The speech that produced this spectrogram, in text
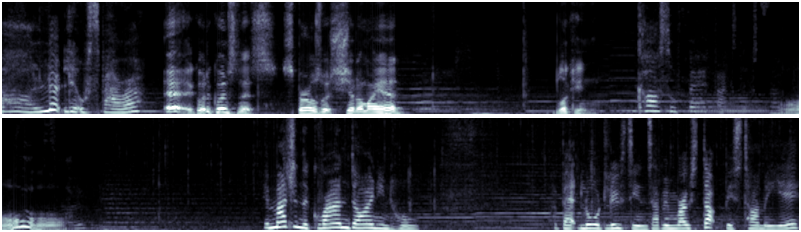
Oh, look, little sparrow. Hey, what a coincidence. Sparrows with shit on my head. Looking. Castle Fairfax looks so Oh. Imagine the grand dining hall. I bet Lord Lucian's having roast duck this time of year.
